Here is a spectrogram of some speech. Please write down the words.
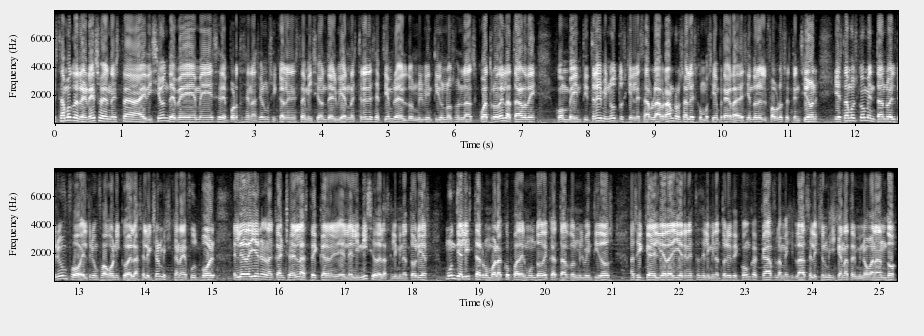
Estamos de regreso en esta edición de BMS Deportes en Nación Musical en esta emisión del viernes 3 de septiembre del 2021. Son las 4 de la tarde con 23 minutos. Quien les habla, Abraham Rosales, como siempre agradeciéndole el favor de atención. Y estamos comentando el triunfo, el triunfo agónico de la selección mexicana de fútbol el día de ayer en la cancha del Azteca en el inicio de las eliminatorias mundialistas rumbo a la Copa del Mundo de Qatar 2022. Así que el día de ayer en estas eliminatorias de CONCACAF la, la selección mexicana terminó ganando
